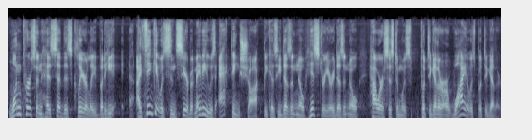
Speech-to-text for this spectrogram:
One person has said this clearly, but he, I think it was sincere, but maybe he was acting shocked because he doesn't know history or he doesn't know how our system was put together or why it was put together.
